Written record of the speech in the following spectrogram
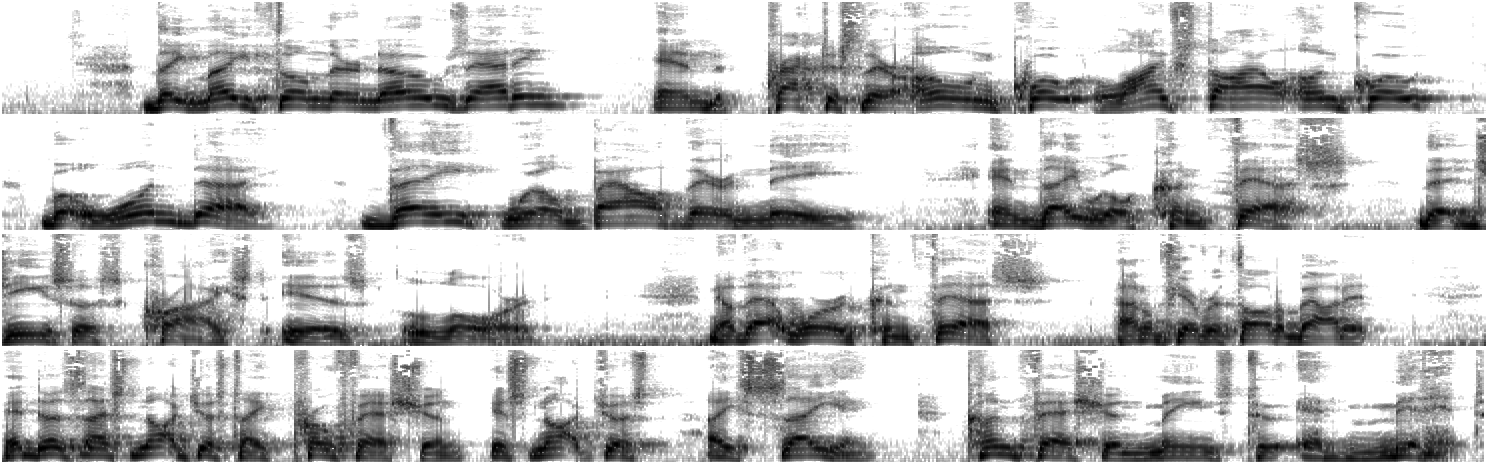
They may thumb their nose at him and practice their own quote lifestyle unquote, but one day they will bow their knee and they will confess that Jesus Christ is Lord. Now that word confess, I don't know if you ever thought about it. It does, that's not just a profession. It's not just a saying. Confession means to admit it.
